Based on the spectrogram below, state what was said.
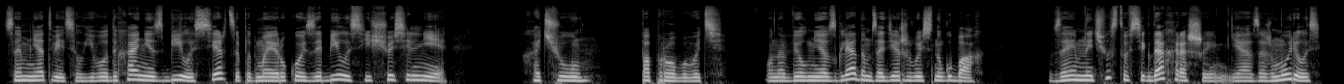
Сэм не ответил. Его дыхание сбилось, сердце под моей рукой забилось еще сильнее. «Хочу попробовать». Он обвел меня взглядом, задерживаясь на губах. Взаимные чувства всегда хороши. Я зажмурилась,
